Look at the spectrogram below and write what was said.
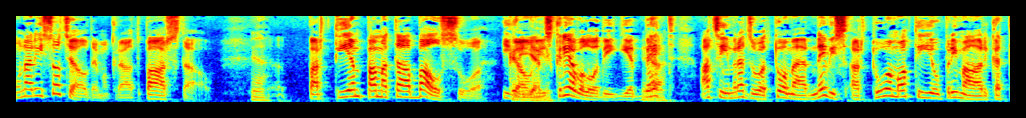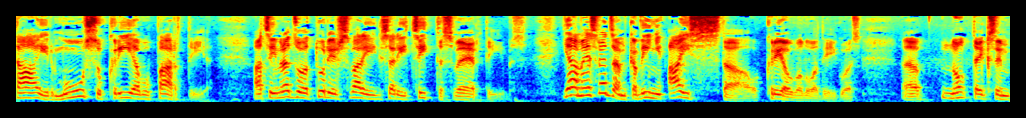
un arī sociāldemokrāti pārstāv. Jā. Par tiem pamatā balso Igaunijas Krievi. krievalodīgie, bet acīm redzot, tomēr nevis ar to motīvu primāri, ka tā ir mūsu krievu partija. Acīm redzot, tur ir svarīgas arī citas vērtības. Jā, mēs redzam, ka viņi aizstāv krievvalodīgos. Uh, nu, teiksim,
